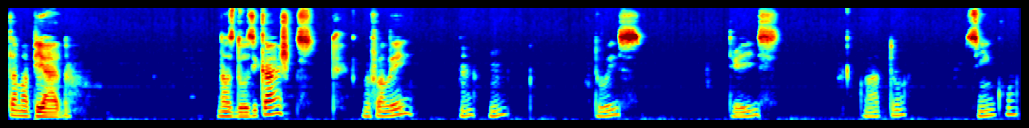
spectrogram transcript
está mapeado nas 12 caixas, como eu falei, né? um, dois, três, quatro, cinco,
